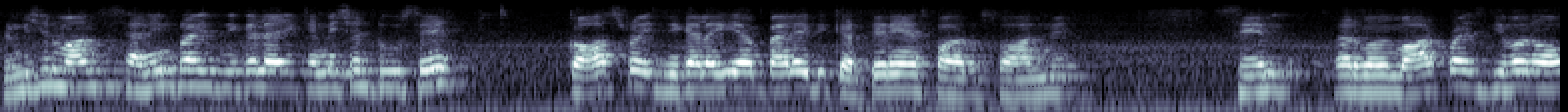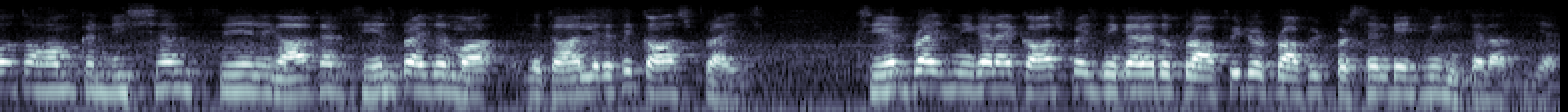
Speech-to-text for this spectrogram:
कंडीशन वन से सेलिंग प्राइस निकल आई कंडीशन टू से कॉस्ट प्राइस निकल आई। हम पहले भी करते रहे हैं सवाल में। सेल अगर हमें मार्क प्राइस गिवन हो तो हम कंडीशन से लगाकर सेल प्राइस और निकाल लेते थे कॉस्ट प्राइस सेल प्राइस निकल आए कॉस्ट प्राइस निकल आए तो प्रॉफिट और प्रॉफिट परसेंटेज भी निकल आती है।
